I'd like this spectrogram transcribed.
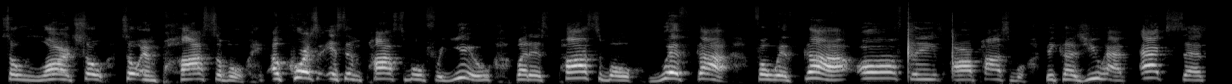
so large, so so impossible. Of course, it's impossible for you, but it's possible with God. For with God, all things are possible because you have access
